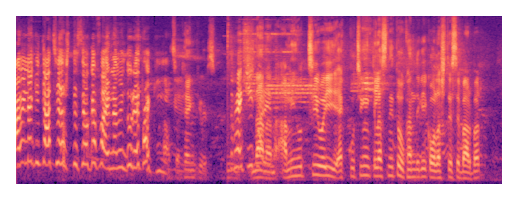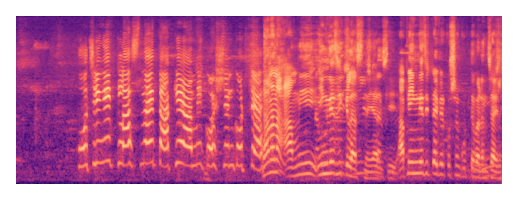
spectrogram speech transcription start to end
আমি নাকি কাছে আসতেছি ওকে ফাইন আমি দূরে থাকি। আচ্ছা থ্যাংক ইউ তো ভাই কি না না না আমি হচ্ছে ওই এক কোচিং এ ক্লাস নিতে ওখান থেকে কল আসতেছে বারবার। কোচিং এ ক্লাস নাই তাকে আমি কোশ্চেন করতে আসি না না না আমি ইংরেজি ক্লাস নেই আর কি। আপনি ইংরেজি টাইপের কোশ্চেন করতে পারেন চাইলে।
